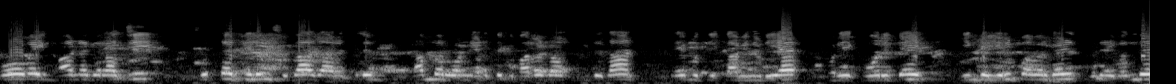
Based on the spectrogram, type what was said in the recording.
கோவை மாநகராட்சி சுத்தத்திலும் சுகாதாரத்திலும் நம்பர் ஒன் இடத்துக்கு வரணும். இதுதான் தேமுதிகவினுடைய ஒரே கோரிக்கை. இங்கு இருப்பவர்கள் இதை வந்து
